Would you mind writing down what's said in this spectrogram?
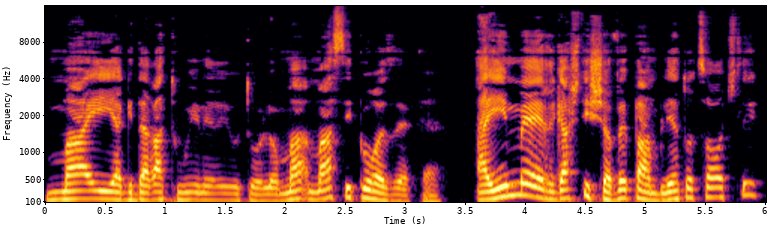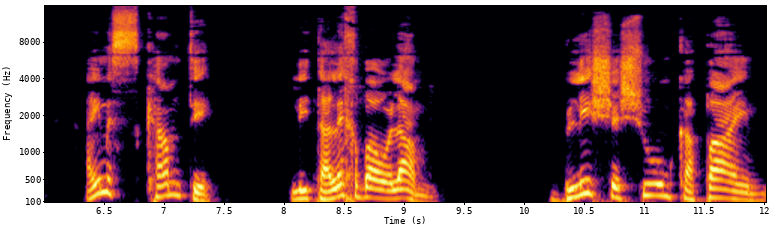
מהי הגדרת ווינריות או לא? מה, מה הסיפור הזה? כן. האם אה, הרגשתי שווה פעם בלי התוצאות שלי? האם הסכמתי להתהלך בעולם בלי ששום כפיים,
